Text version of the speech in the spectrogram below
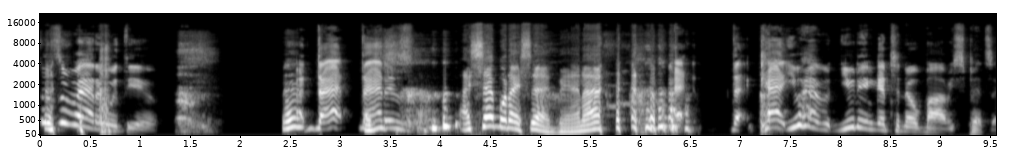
What's the matter with you? Eh, Uh, That that is I said what I said, man. I that cat. You haven't. You didn't get to know Bobby Spitzer.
